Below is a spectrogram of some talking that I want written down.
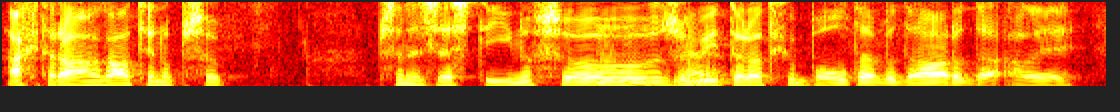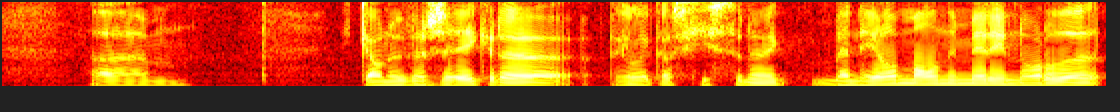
achteraan gaat hij op zijn, op zijn 16 of zo, Mhm, zoiets eruit gebold hebben daar. Dat, allee, ehm, ik kan u verzekeren, eigenlijk als gisteren, ik ben helemaal niet meer in orde.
